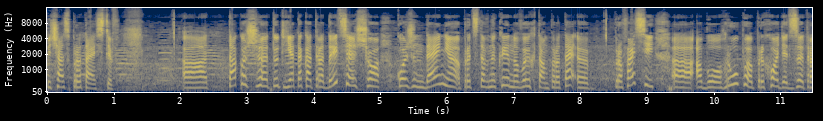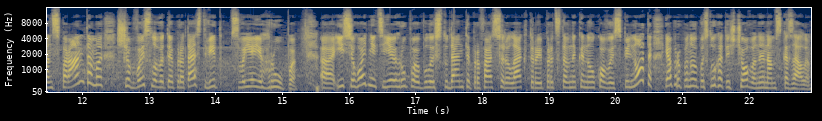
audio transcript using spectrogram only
під час протестів. Також тут є така традиція, що кожен день представники нових там проте. Е, Професій е, або груп приходять з транспарантами, щоб висловити протест від своєї групи. Е, І сьогодні цією групою були студенти, професори, лектори і представники наукової спільноти. Я пропоную послухати, що вони нам сказали.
